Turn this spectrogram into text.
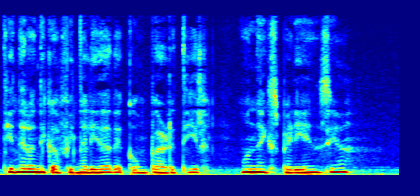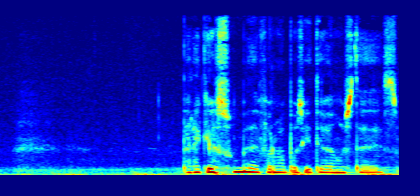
tiene la única finalidad de compartir una experiencia para que os sume de forma positiva en ustedes,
